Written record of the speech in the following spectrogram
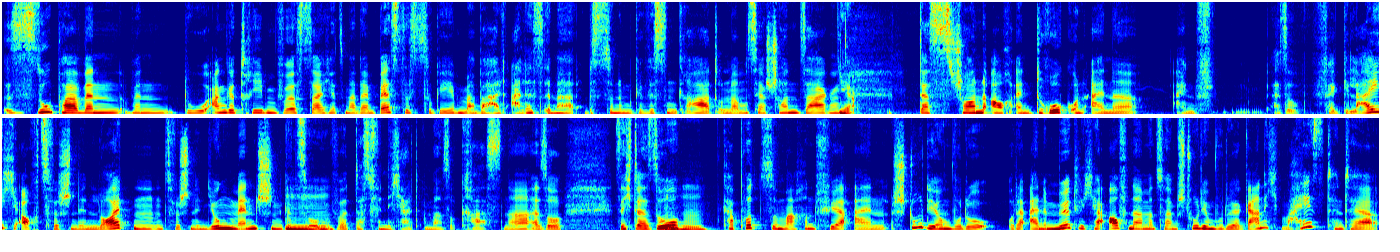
ist super, wenn, wenn du angetrieben wirst, sage ich jetzt mal, dein Bestes zu geben, aber halt alles immer bis zu einem gewissen Grad. Und man muss ja schon sagen, ja. dass schon auch ein Druck und eine, ein also Vergleich auch zwischen den Leuten und zwischen den jungen Menschen gezogen mhm. wird, das finde ich halt immer so krass, ne? Also sich da so mhm. kaputt zu machen für ein Studium, wo du oder eine mögliche Aufnahme zu einem Studium, wo du ja gar nicht weißt, hinterher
